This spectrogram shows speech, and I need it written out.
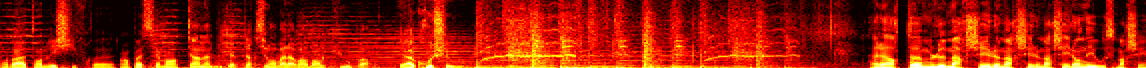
On va attendre les chiffres euh, impatiemment. C'est un indicateur si on va l'avoir dans le cul ou pas. Et accrochez-vous. Alors Tom, le marché, le marché, le marché, il en est où ce marché?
